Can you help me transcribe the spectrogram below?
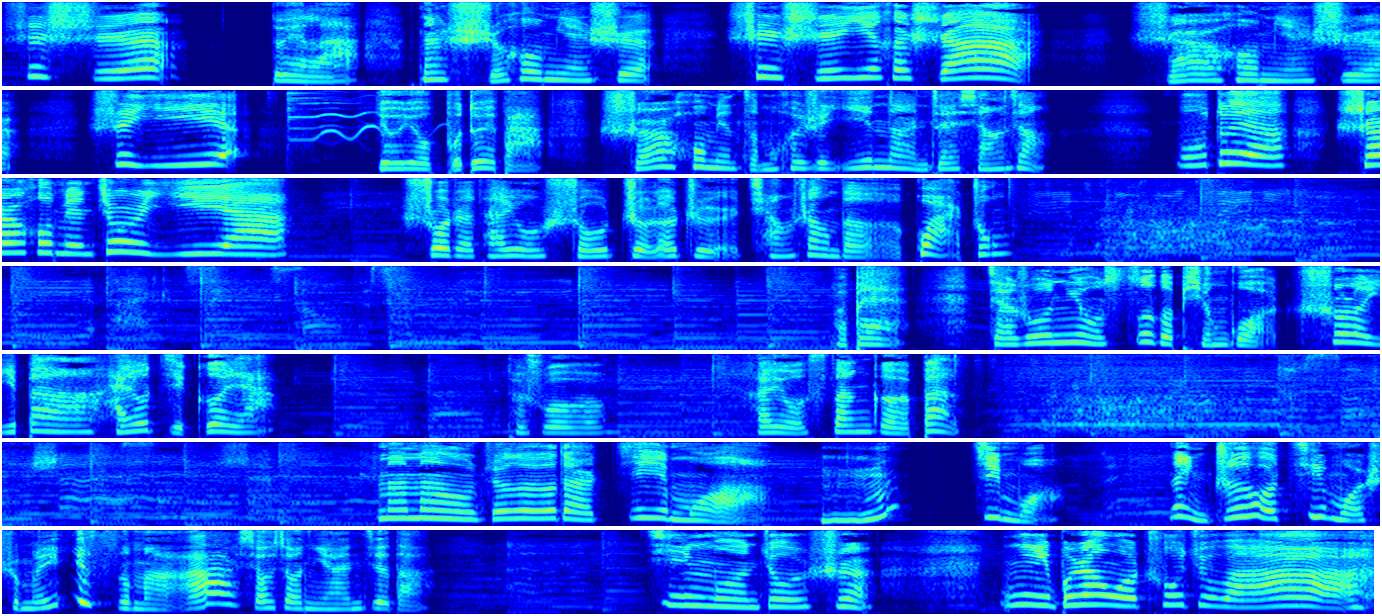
是十。对啦，那十后面是是十一和十二，十二后面是是一。”悠悠不对吧？十二后面怎么会是一呢？你再想想，不对啊，十二后面就是一呀。说着，他用手指了指墙上的挂钟。宝贝，假如你有四个苹果，吃了一半，还有几个呀？他说，还有三个半。妈妈，我觉得有点寂寞。嗯，寂寞，那你知道寂寞什么意思吗？啊，小小年纪的，寂寞就是你不让我出去玩，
